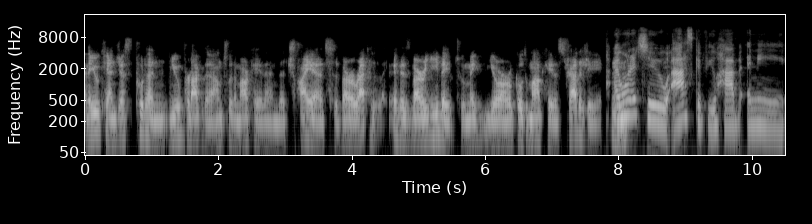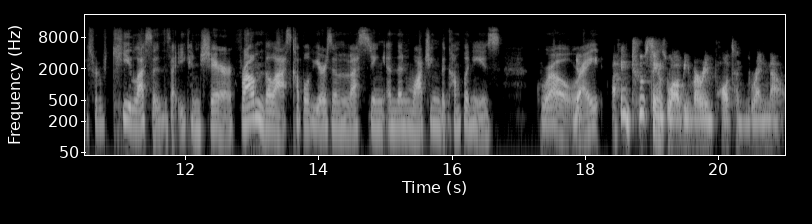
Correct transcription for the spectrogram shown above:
and you can just put a new product onto the market and try it very rapidly. It is very easy to make your go-to-market strategy. I mm-hmm. wanted to ask if you have any sort of key lessons that you can share from the last couple of years of investing and then watching the companies grow, yeah. right? I think two things will be very important right now.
